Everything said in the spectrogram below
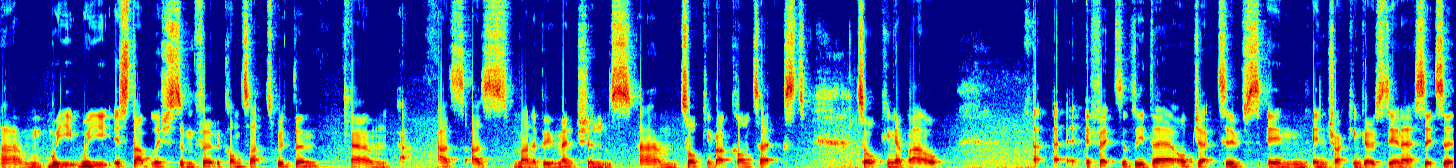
um, we, we established some further contacts with them. Um, as, as Manabu mentions, um, talking about context, talking about effectively their objectives in, in tracking Ghost DNS. It's a,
